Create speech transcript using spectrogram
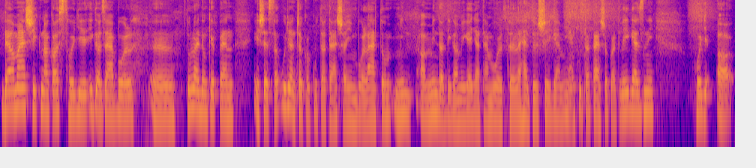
de a másiknak azt, hogy igazából ö, tulajdonképpen, és ezt a, ugyancsak a kutatásaimból látom, mind, a, mindaddig, amíg egyáltalán volt lehetőségem ilyen kutatásokat végezni, hogy a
